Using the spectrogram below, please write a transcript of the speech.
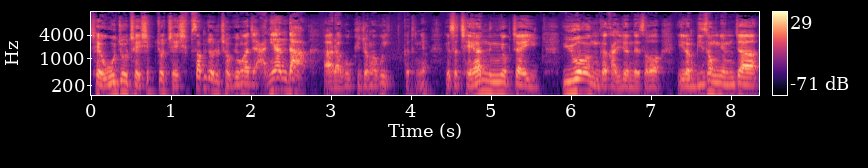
제5조, 제10조, 제13조를 적용하지 아니한다라고 규정하고 있거든요. 그래서 제한 능력자의 유언과 관련돼서 이런 미성년 자,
